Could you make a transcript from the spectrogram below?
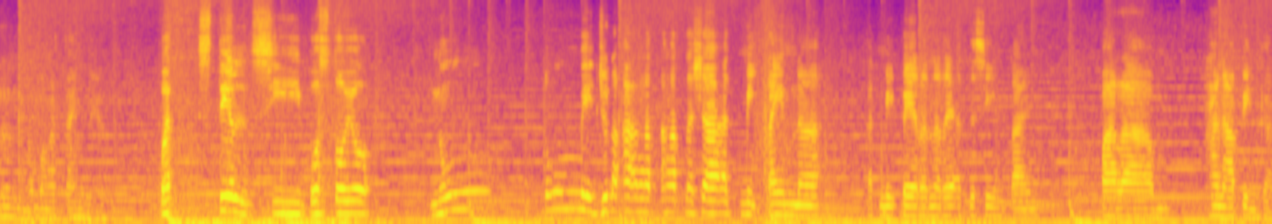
ng mga time na yun. But still, si Boss Toyo, nung, nung medyo nakaangat-angat na siya at may time na at may pera na rin at the same time para hanapin ka.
